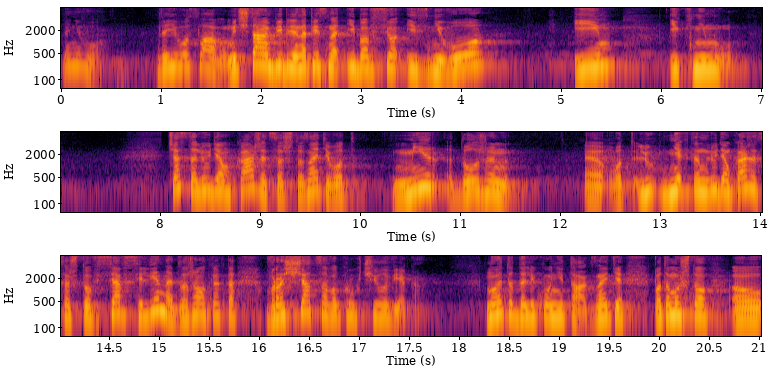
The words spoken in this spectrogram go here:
Для Него, для Его славы. Мы читаем в Библии написано, ибо все из Него, им и к Нему. Часто людям кажется, что, знаете, вот мир должен Э, вот некоторым людям кажется, что вся Вселенная должна вот как-то вращаться вокруг человека. Но это далеко не так, знаете, потому что э,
